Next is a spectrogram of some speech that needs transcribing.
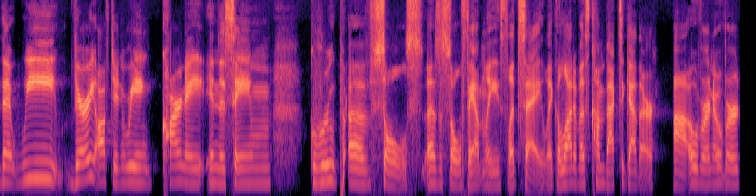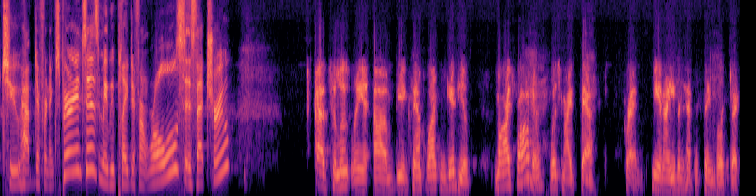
that we very often reincarnate in the same group of souls as a soul families, let's say. Like a lot of us come back together uh, over and over to have different experiences, maybe play different roles. Is that true? Absolutely. Um, the example I can give you my father Mm. was my best friend. He and I even had the same birthday.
